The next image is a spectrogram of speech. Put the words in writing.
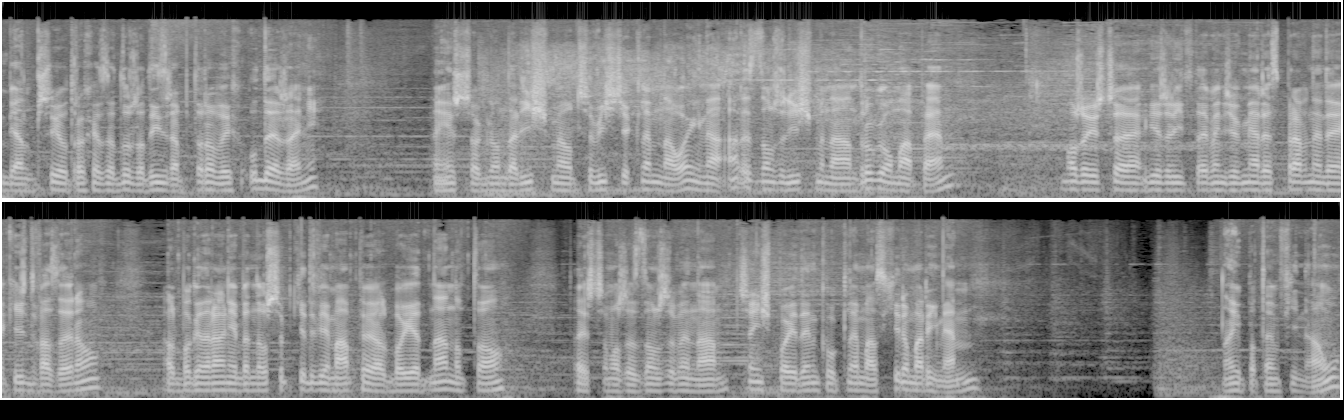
Bian przyjął trochę za dużo disruptorowych uderzeń. Jeszcze oglądaliśmy oczywiście Klemna Wayne'a, ale zdążyliśmy na drugą mapę. Może jeszcze, jeżeli tutaj będzie w miarę sprawny, do jakieś 2-0, albo generalnie będą szybkie dwie mapy, albo jedna, no to, to jeszcze może zdążymy na część pojedynku Klema z Hiro Marinem. No i potem finał.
